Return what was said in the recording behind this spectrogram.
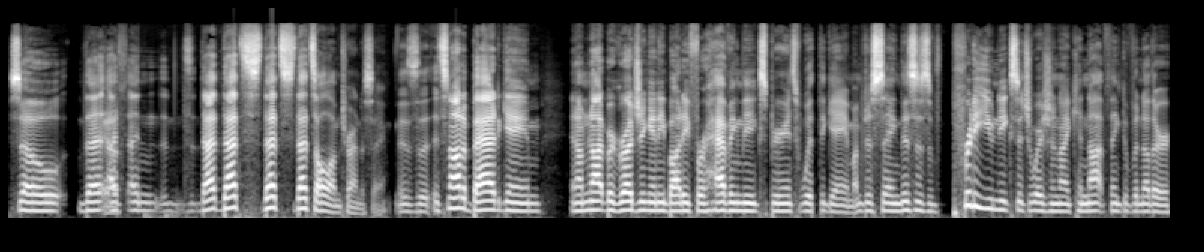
So that Yeah. I, and that that's that's that's all i'm trying to say is that it's not a bad game and i'm not begrudging anybody for having the experience with the game. I'm just saying this is a pretty unique situation i cannot think of another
